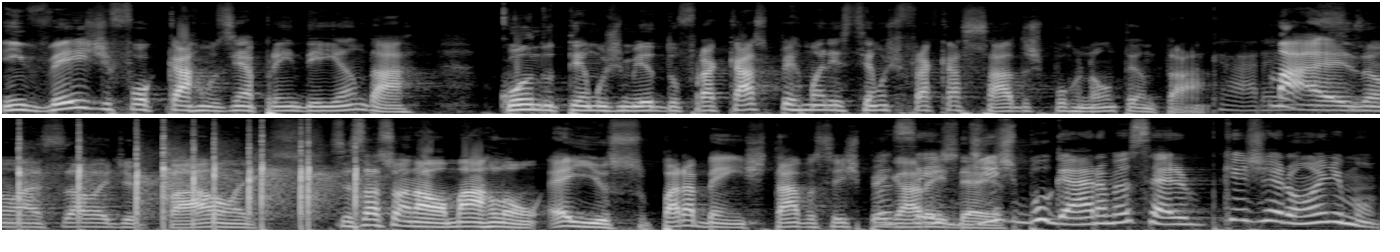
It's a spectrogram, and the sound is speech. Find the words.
Em vez de focarmos em aprender e andar. Quando temos medo do fracasso, permanecemos fracassados por não tentar. Cara, Mais uma salva de palmas. Sensacional, Marlon. É isso. Parabéns, tá? Vocês pegaram Vocês a ideia. desbugaram meu cérebro. Porque Jerônimo,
